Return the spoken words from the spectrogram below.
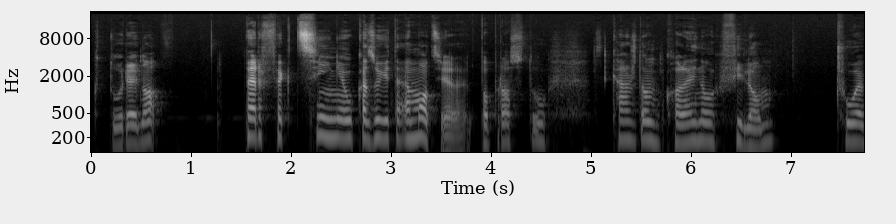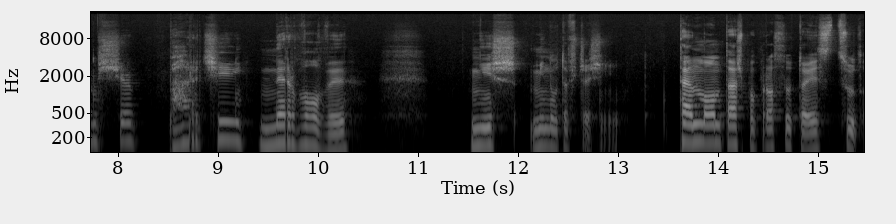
który no perfekcyjnie ukazuje te emocje. Po prostu z każdą kolejną chwilą czułem się bardziej nerwowy niż minutę wcześniej. Ten montaż po prostu to jest cud.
